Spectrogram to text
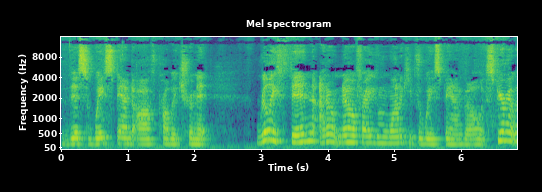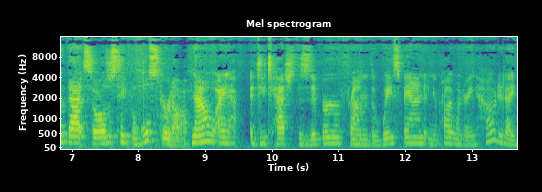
this waistband off, probably trim it really thin. I don't know if I even want to keep the waistband, but I'll experiment with that. So I'll just take the whole skirt off. Now I detached the zipper from the waistband and you're probably wondering, how did I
